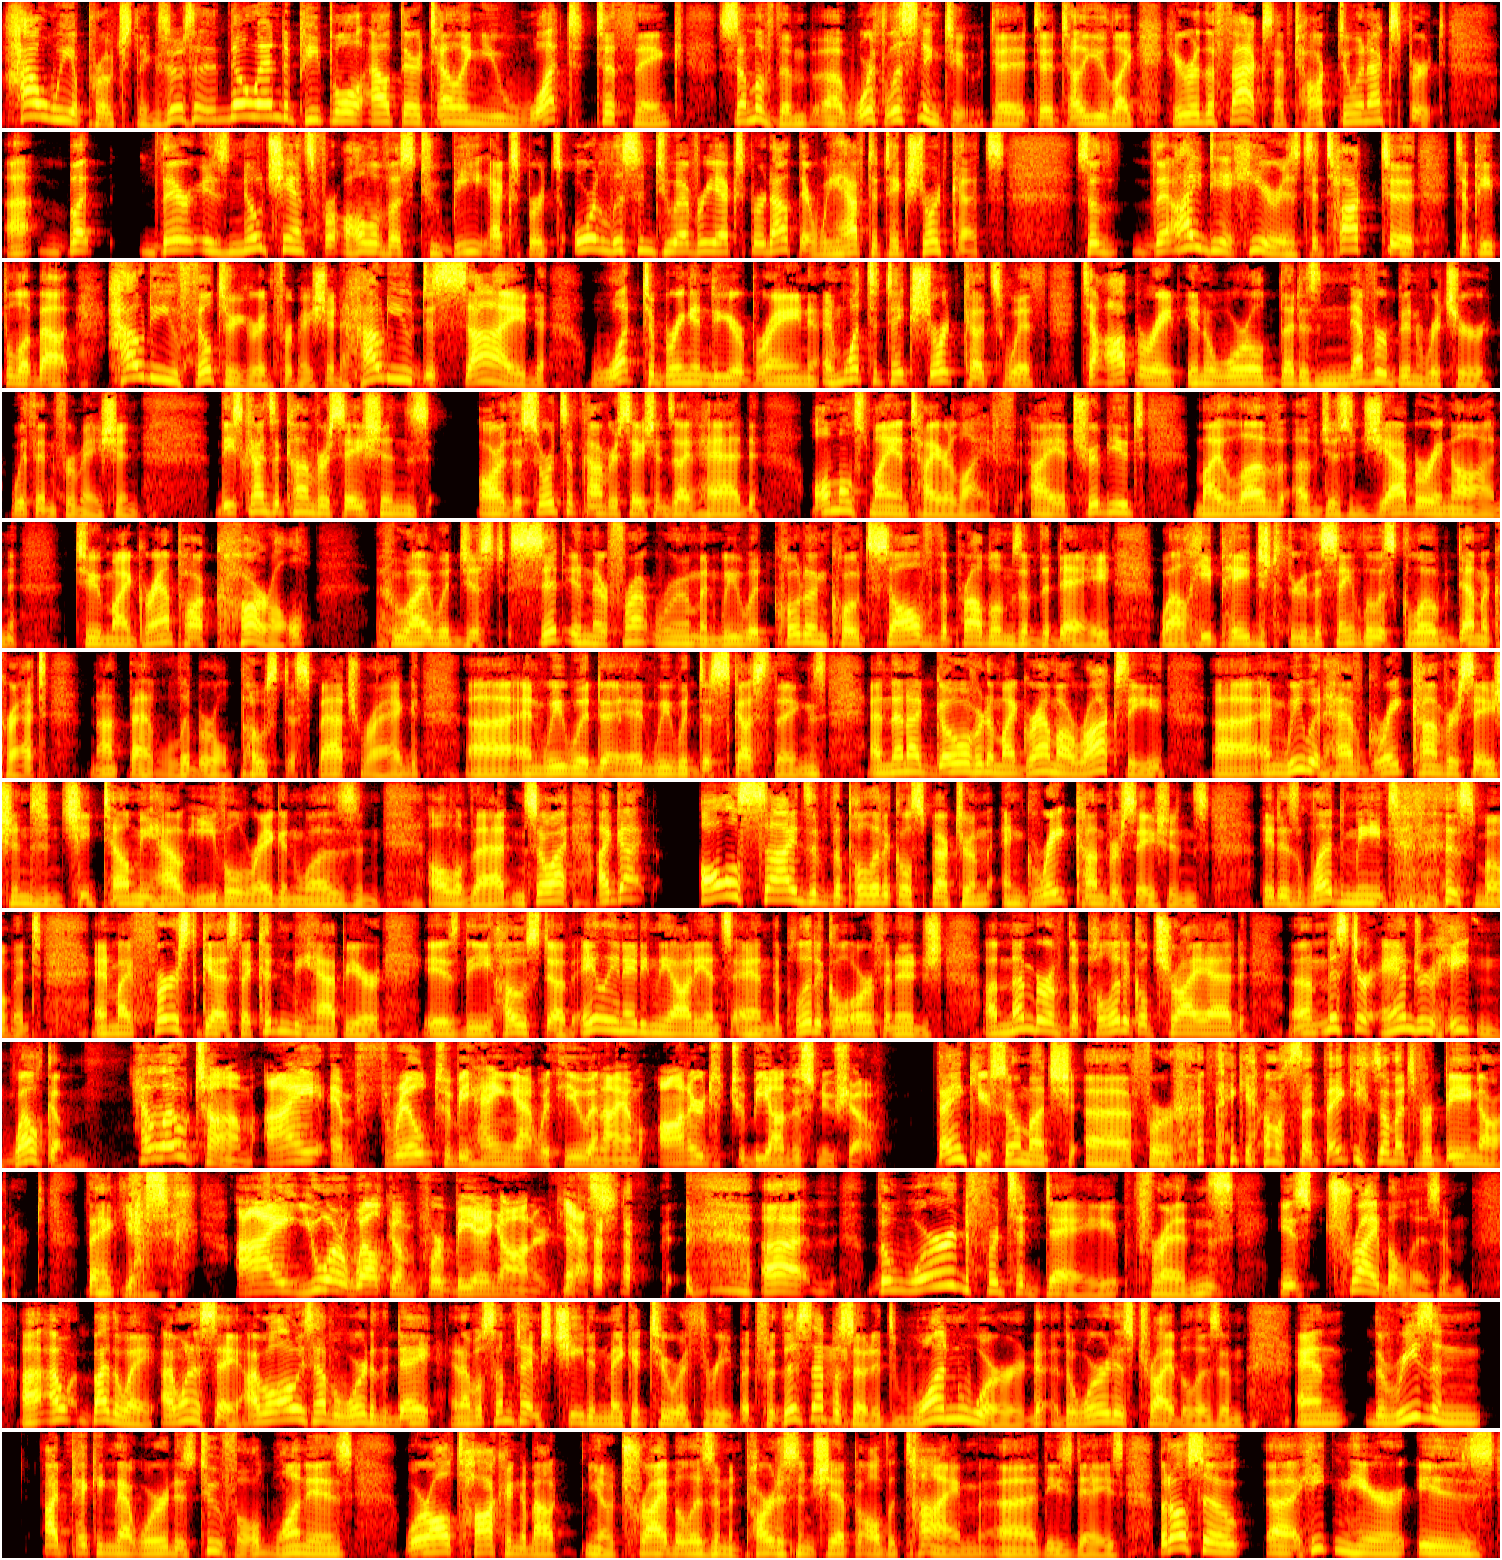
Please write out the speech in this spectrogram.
how we approach things. There's no end of people out there telling you what to think. Some of them uh, worth listening to, to, to tell you like, here are the facts. I've talked to an expert. Uh, but there is no chance for all of us to be experts or listen to every expert out there. We have to take shortcuts. So the idea here is to talk to, to people about how do you filter your information? How do you decide what to bring into your brain and what to take shortcuts with to operate in a world that has never been richer with information? These kinds of conversations are the sorts of conversations I've had almost my entire life. I attribute my love of just jabbering on to my grandpa Carl, who I would just sit in their front room and we would quote unquote solve the problems of the day while he paged through the St. Louis Globe Democrat, not that liberal post dispatch rag. Uh, and we would, and we would discuss things. And then I'd go over to my grandma Roxy, uh, and we would have great conversations and she'd tell me how evil Reagan was and all of that. And so I, I got all sides of the political spectrum and great conversations. It has led me to this moment. And my first guest, I couldn't be happier, is the host of Alienating the Audience and The Political Orphanage, a member of the political triad, uh, Mr. Andrew Heaton. Welcome. Hello, Tom. I am thrilled to be hanging out with you and I am honored to be on this new show. Thank you so much uh, for, thank you, I almost said, thank you so much for being honored. Thank you. Yes. I, you are welcome for being honored. Yes. uh, the word for today, friends, is tribalism. Uh, I, by the way, I want to say I will always have a word of the day, and I will sometimes cheat and make it two or three. But for this episode, mm. it's one word. The word is tribalism, and the reason I'm picking that word is twofold. One is we're all talking about, you know, tribalism and partisanship all the time, uh, these days. But also, uh, Heaton here is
